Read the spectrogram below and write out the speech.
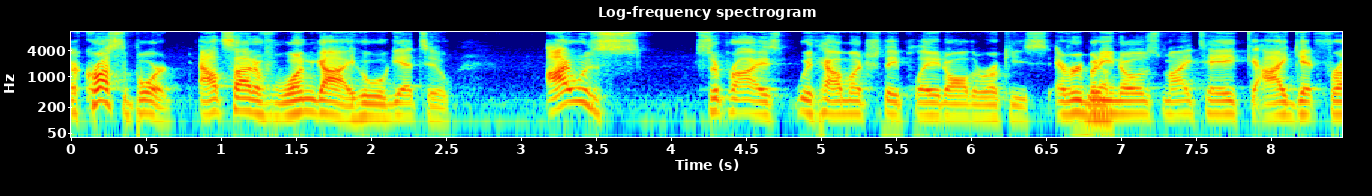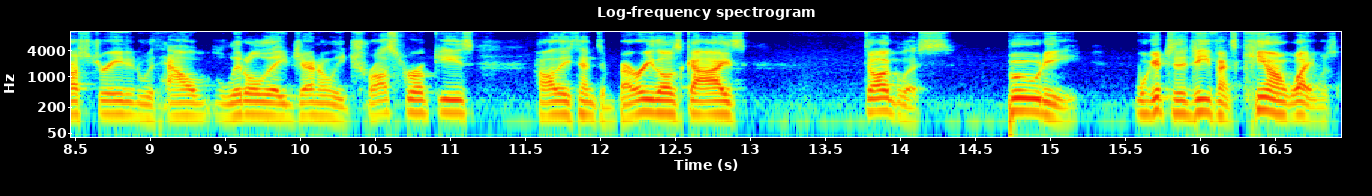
across the board, outside of one guy who we'll get to, I was surprised with how much they played all the rookies. Everybody yeah. knows my take. I get frustrated with how little they generally trust rookies, how they tend to bury those guys. Douglas, Booty. We'll get to the defense. Keion White was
